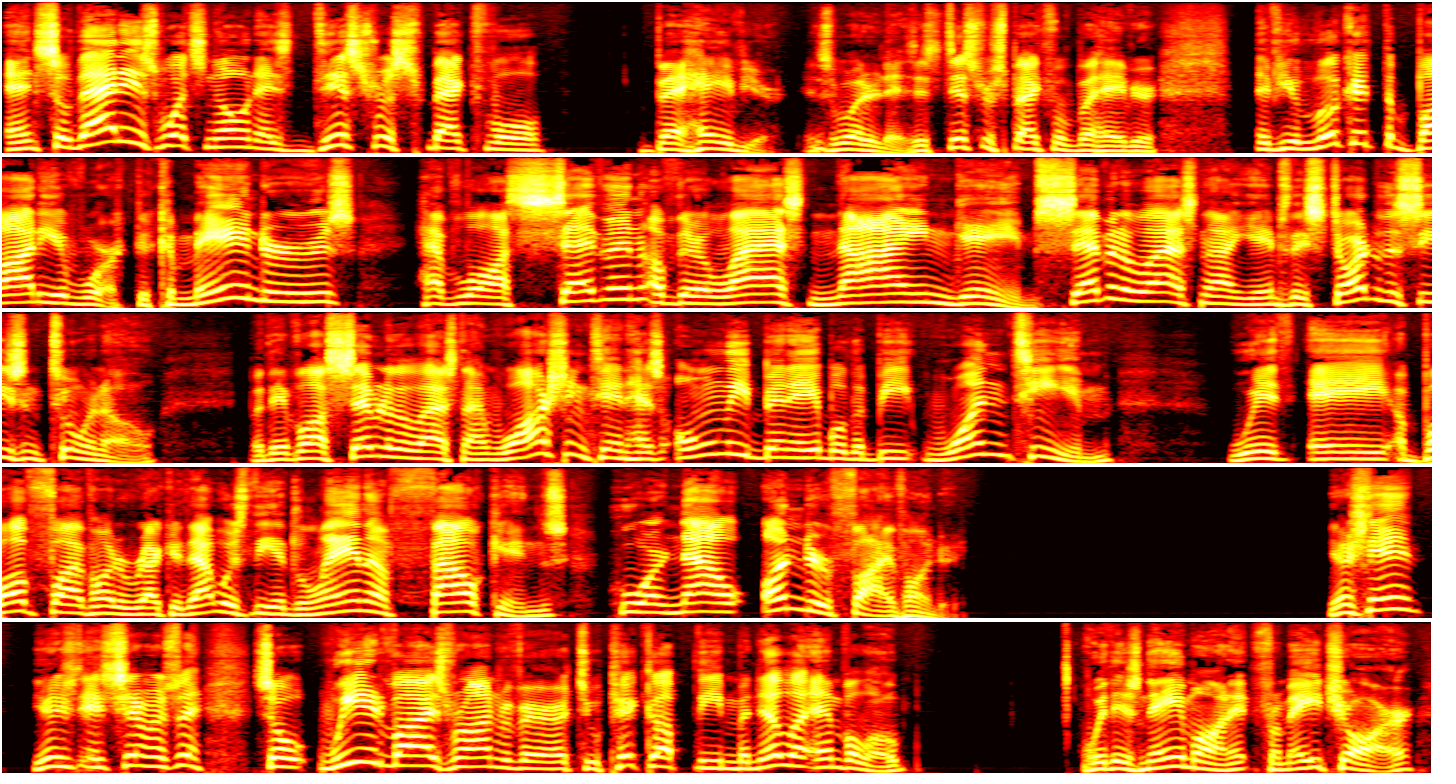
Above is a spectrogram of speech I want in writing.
And so that is what's known as disrespectful behavior, is what it is. It's disrespectful behavior. If you look at the body of work, the commanders have lost seven of their last nine games. Seven of the last nine games. They started the season 2 and 0, but they've lost seven of the last nine. Washington has only been able to beat one team with a above 500 record. That was the Atlanta Falcons, who are now under 500. You understand? You understand what I'm saying? So we advise Ron Rivera to pick up the manila envelope with his name on it from HR,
